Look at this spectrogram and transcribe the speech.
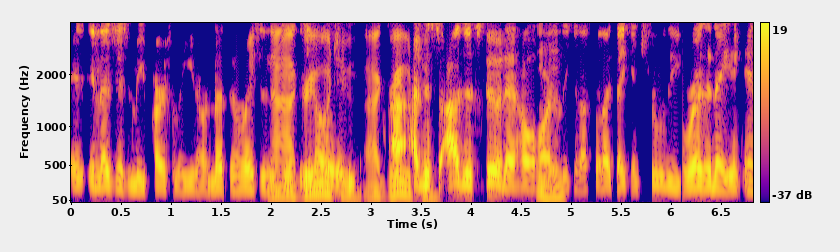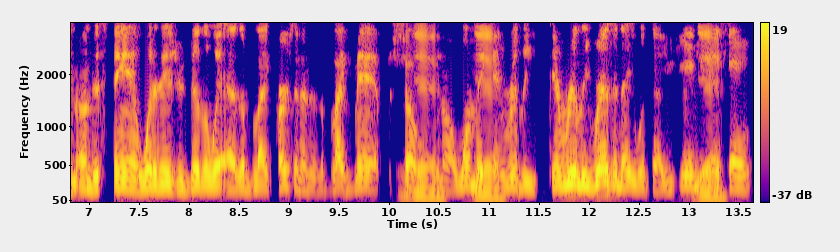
and, and that's just me personally. You know, nothing racist. Nah, against, I agree you know, with you. I agree. I, I just, I just feel that wholeheartedly because mm-hmm. I feel like they can truly resonate and understand what it is you're dealing with as a black person and as a black man for sure. Yeah. You know, a woman yeah. can really can really resonate with that. You feel me? Yeah. And so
